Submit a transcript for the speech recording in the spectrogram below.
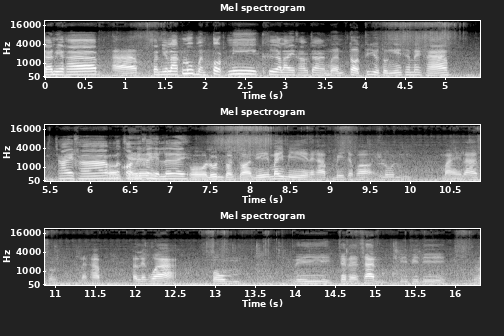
จารย์เมียครับ ครับ สัญลักษณ์รูปเหมือนตดนี่คืออะไรครับอาจารย์เหมือนตดที่อยู่ตรงนี้ใช่ไหมครับ ใช่ครับโอเคเมื่อก่อนไม่เคยเห็นเลย โอ้รุ่นก่อนๆนี้ไม่มีนะครับ มีเฉพาะรุ่นใหม่ล่าสุดนะครับเขาเรียกว่าปุ่ม Regeneration DPD ล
